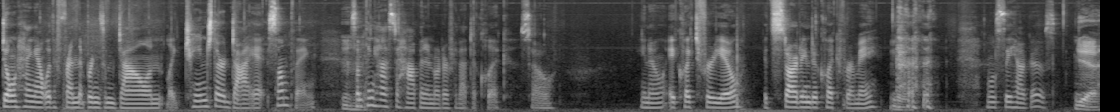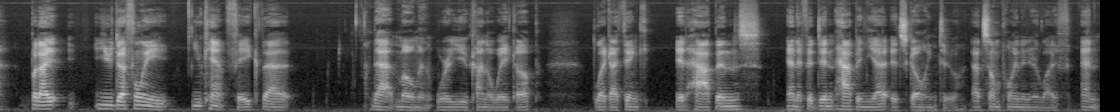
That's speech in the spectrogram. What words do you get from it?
don't hang out with a friend that brings them down, like change their diet, something. Mm-hmm. Something has to happen in order for that to click. So, you know, it clicked for you. It's starting to click for me. Yeah. we'll see how it goes. Yeah, but I, you definitely you can't fake that, that moment where you kind of wake up. Like I think it happens, and if it didn't happen yet, it's going to at some point in your life. And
